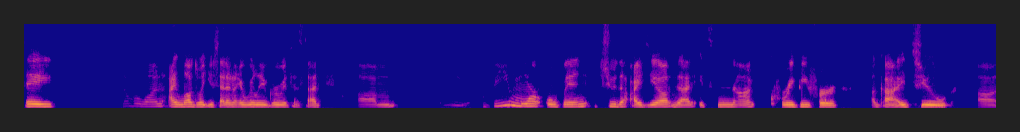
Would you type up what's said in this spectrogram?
say number one, I loved what you said, and I really agree with this. That um, be more open to the idea that it's not creepy for a guy to uh,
